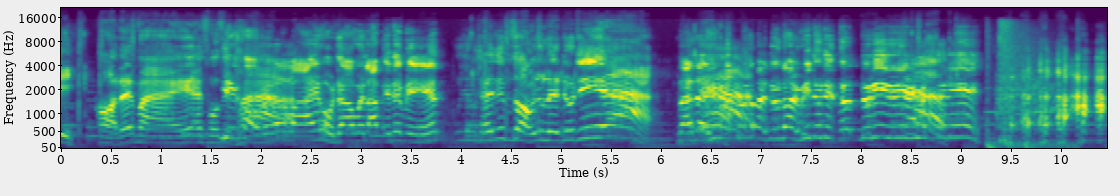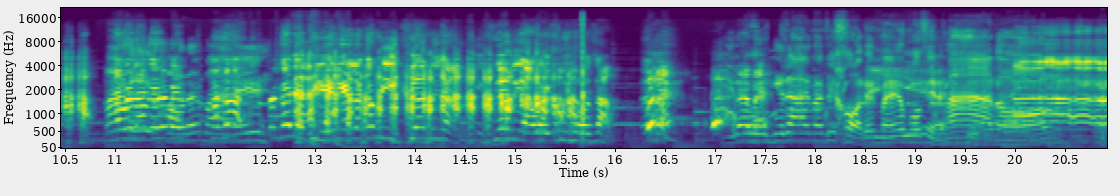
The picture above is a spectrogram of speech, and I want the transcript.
ย ขอได้ไหมไอโฟนสิพี่บขอห้าไปละไว้ผมจะเอาไปรับ SMS กูยังใช้สิบสองอยู่เลยดูดิอะไหนไหนพี่ดูหน่อยดูหน่อยพี่ดูดิดูดิดูดิดูดิดูดิไม่เอาไปเลรับย SMS ขอได้ไหมแล้วก็แล้วก็เดี๋ยวถืออย่างเงี้ยแล้วก็มีอีกเครื่องนึงอะอีกเครื่องนึงเอาไว้คุยโทรศัพท์ได้ไหมอย่าง นี้ได้ไหมโอ้ไม่ได้ไหมพี่ขอได้ไหมไอโฟนสิบห้าน้ออ่างอ่าอ่าอ่า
